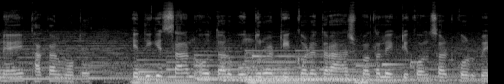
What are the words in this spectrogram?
নেয় থাকার মতো। এদিকে সান ও তার বন্ধুরা ঠিক করে তারা হাসপাতালে একটি কনসার্ট করবে।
